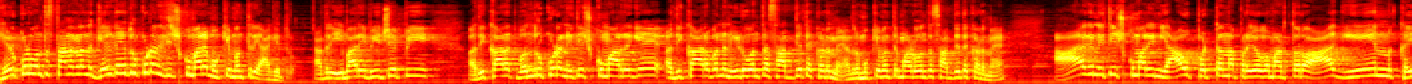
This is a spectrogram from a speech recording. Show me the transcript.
ಹೇಳ್ಕೊಳ್ಳುವಂಥ ಸ್ಥಾನಗಳನ್ನು ಗೆಲ್ಲದೇ ಇದ್ದರೂ ಕೂಡ ನಿತೀಶ್ ಕುಮಾರೇ ಮುಖ್ಯಮಂತ್ರಿ ಆಗಿದ್ರು. ಆದರೆ ಈ ಬಾರಿ ಬಿ ಜೆ ಪಿ ಅಧಿಕಾರಕ್ಕೆ ಬಂದರೂ ಕೂಡ ನಿತೀಶ್ ಕುಮಾರ್ಗೆ ಅಧಿಕಾರವನ್ನು ನೀಡುವಂಥ ಸಾಧ್ಯತೆ ಕಡಿಮೆ. ಅಂದರೆ ಮುಖ್ಯಮಂತ್ರಿ ಮಾಡುವಂಥ ಸಾಧ್ಯತೆ ಕಡಿಮೆ. ಆಗ ನಿತೀಶ್ ಕುಮಾರ್ ಇನ್ನು ಯಾವ ಪಟ್ಟನ್ನು ಪ್ರಯೋಗ ಮಾಡ್ತಾರೋ, ಆಗ ಏನು ಕೈ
